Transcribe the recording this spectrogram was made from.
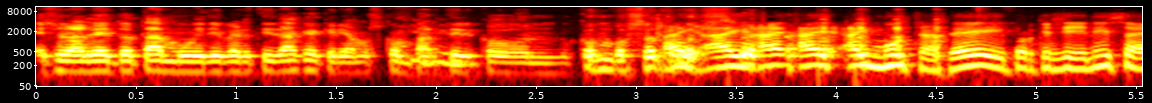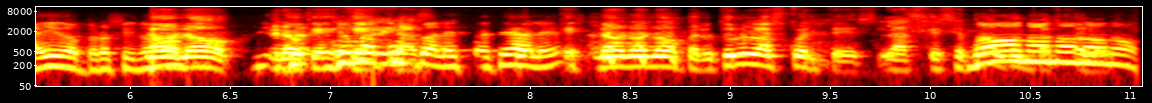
Es una anécdota muy divertida que queríamos compartir con, con vosotros. Hay, hay, hay, muchas, ¿eh? porque si ni se ha ido, pero si no. No, no, pero yo, que- yo que me apunto las- al especial, ¿eh? Que- No, no, no, pero tú no las cuentes. Las que se No, puedan no, no, no, no,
